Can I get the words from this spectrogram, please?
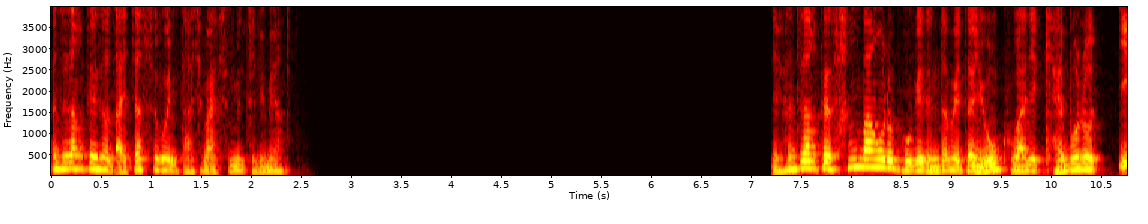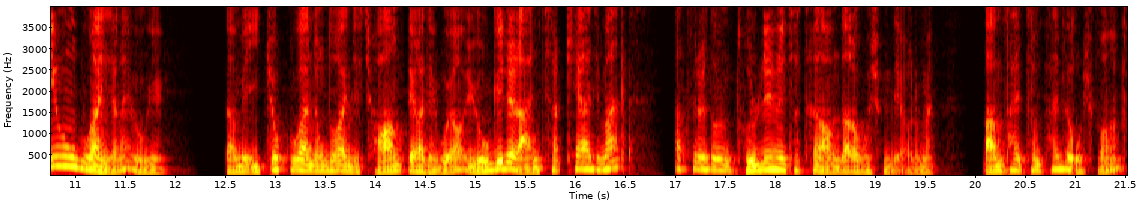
현재 상태에서 날짜 쓰고 이제 다시 말씀을 드리면 예, 현재 상태에서 상방으로 보게 된다면 일단 요 구간이 갭으로 띄운 구간이잖아요. 여기. 그 다음에 이쪽 구간 정도가 이제 저항대가 되고요. 여기를 안착해야지만 차트를 좀 돌리는 차트가 나온다라고 보시면 돼요. 그러면 18,850원, 그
